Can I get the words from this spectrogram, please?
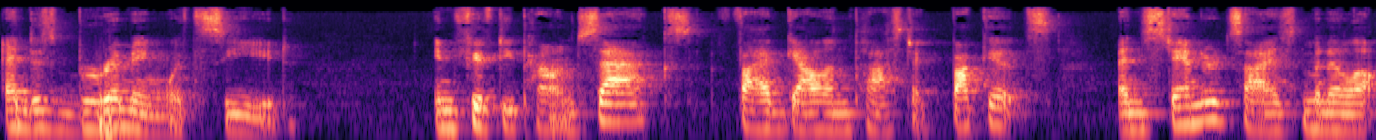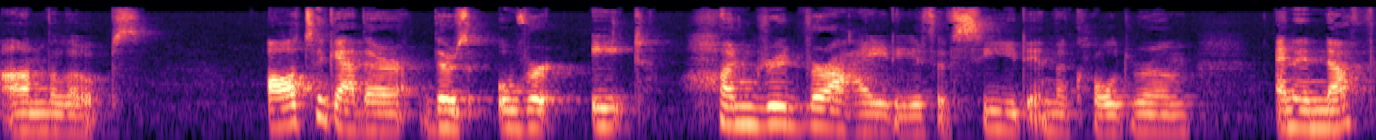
and is brimming with seed. In 50 pound sacks, 5 gallon plastic buckets, and standard sized manila envelopes. Altogether, there's over 800 varieties of seed in the cold room and enough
